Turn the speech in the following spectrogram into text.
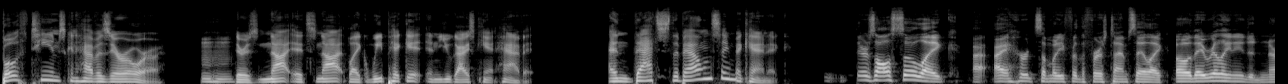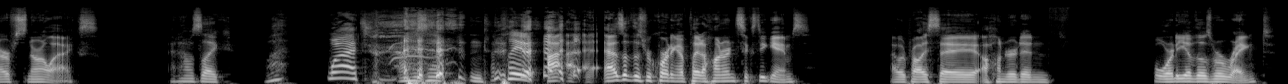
both teams can have a Zeraora. Mhm. There's not. It's not like we pick it and you guys can't have it, and that's the balancing mechanic. There's also like I-, I heard somebody for the first time say like, "Oh, they really need to nerf Snorlax," and I was like, "What?" What? I was like, I played I, I, as of this recording. I've played 160 games. I would probably say 140 of those were ranked.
